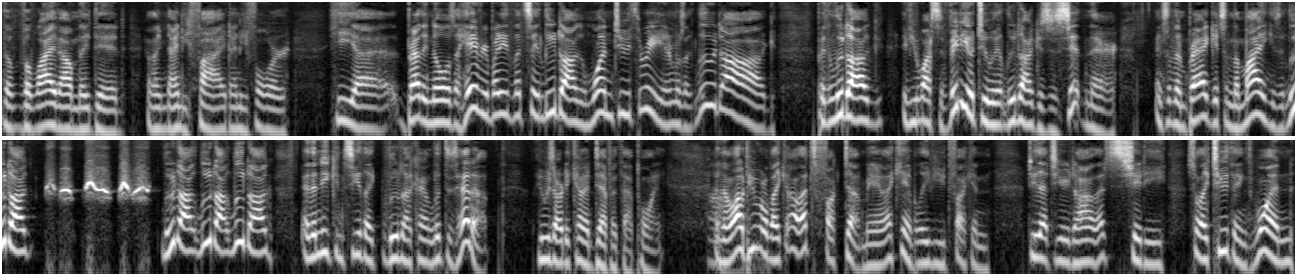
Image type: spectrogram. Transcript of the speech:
the the live album they did in like 95, 94, he uh Bradley Nowell was like, Hey everybody, let's say Lou Dog in one, two, three, and everyone's like, Lou Dog. But then Lou Dog, if you watch the video to it, Lou Dog is just sitting there. And so then Brad gets on the mic, he's like, Lou Dog, Lou Dog, Lou Dog, Lou Dog. And then you can see like Lou Dog kind of lift his head up. He was already kind of deaf at that point. And a oh. lot of people were like, "Oh, that's fucked up, man! I can't believe you'd fucking do that to your dog. That's shitty." So, like, two things: one,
